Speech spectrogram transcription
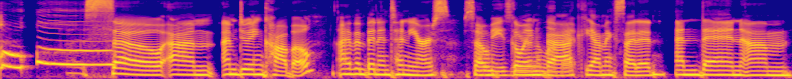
Oh, So um, I'm doing Cabo. I haven't been in 10 years. So Amazing. Going back. Yeah, I'm excited. And then um,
